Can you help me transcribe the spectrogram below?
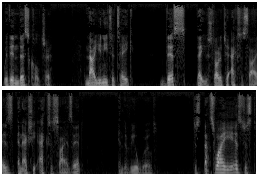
within this culture. And now you need to take this that you started to exercise and actually exercise it in the real world. Just that's why it is just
